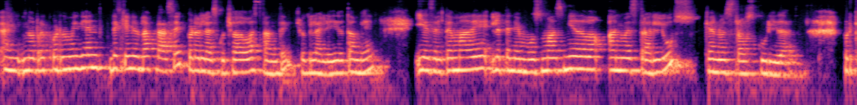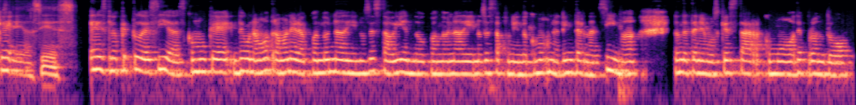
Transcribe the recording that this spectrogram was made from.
Ay, no recuerdo muy bien de quién es la frase, pero la he escuchado bastante, creo que la he leído también, y es el tema de le tenemos más miedo a nuestra luz que a nuestra oscuridad, porque sí, así es. Es lo que tú decías, como que de una u otra manera, cuando nadie nos está viendo, cuando nadie nos está poniendo como una linterna encima, donde tenemos que estar como de pronto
